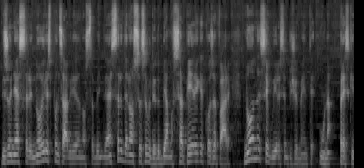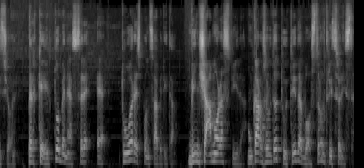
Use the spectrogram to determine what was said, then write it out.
bisogna essere noi responsabili del nostro benessere e della nostra salute, dobbiamo sapere che cosa fare, non seguire semplicemente una prescrizione, perché il tuo benessere è tua responsabilità. Vinciamo la sfida. Un caro saluto a tutti dal vostro nutrizionista.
